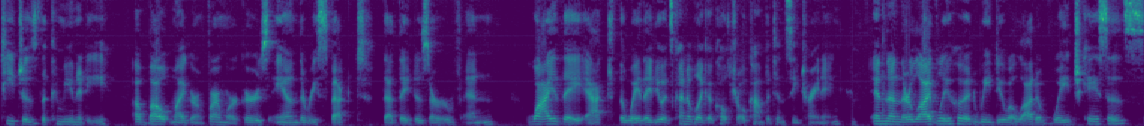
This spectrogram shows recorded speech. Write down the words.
teaches the community about migrant farm workers and the respect that they deserve and why they act the way they do. It's kind of like a cultural competency training. And then their livelihood, we do a lot of wage cases.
